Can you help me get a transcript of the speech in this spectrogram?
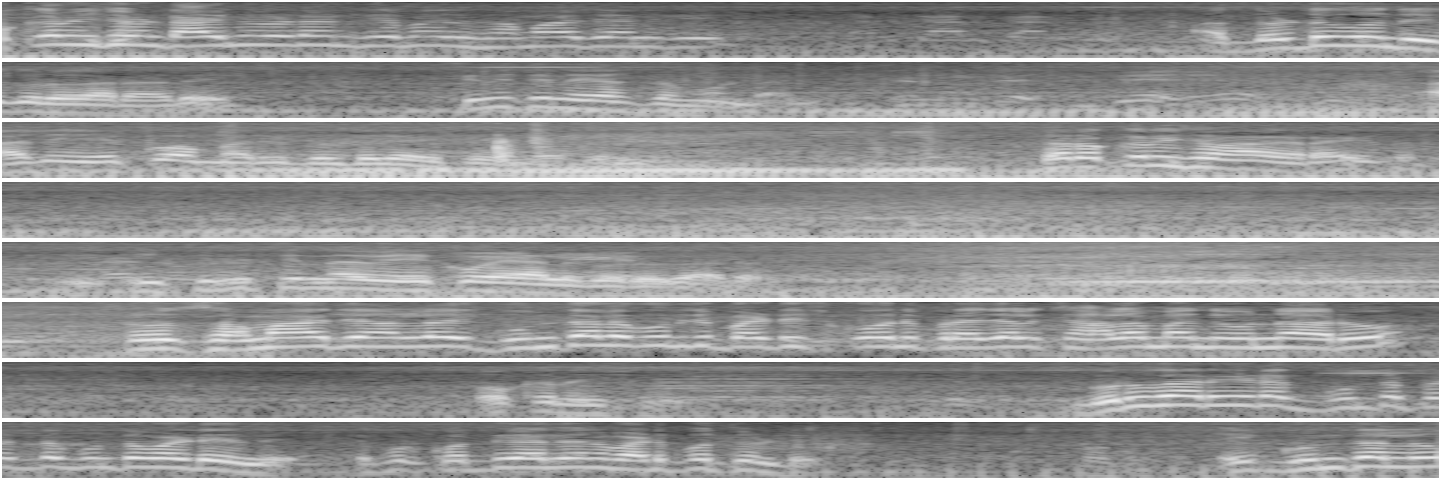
ఒక్క నిమిషం టైం ఇవ్వడానికి ఏమైంది సమాజానికి? అది దొడ్డుగా ఉంది గురుగారు అది చిన్న చిన్న వేస్తాం ఉండాలి. అది ఎక్కువ మరి దొడ్డుగా అయిపోయింది సార్ ఒక్క నిమిషం ఆగరా ఇక్కడ ఈ- చిన్న చిన్నవి ఎక్కువ వేయాలి గురుగారు. సో సమాజంలో ఈ గుంతల గురించి పట్టించుకొని ప్రజలు చాలామంది ఉన్నారు. ఒక నిమిషం. గురుగారు ఇక్కడ గుంత పెద్ద గుంత పడింది. ఇప్పుడు కొద్దిగా లేని పడిపోతుంటే. ఈ గుంతలు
